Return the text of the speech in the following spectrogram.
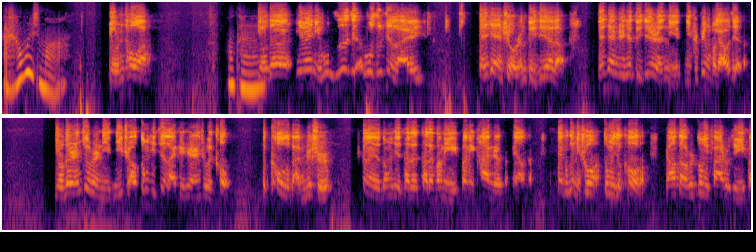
啊？为什么？有人偷啊。OK。有的，因为你物资物资进来，前线是有人对接的，前线这些对接人，你你是并不了解的。有的人就是你，你只要东西进来，这些人就会扣，扣个百分之十，剩下的东西他在他在帮你帮你看着怎么样的，他也不跟你说，东西就扣了，然后到时候东西发出去一发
